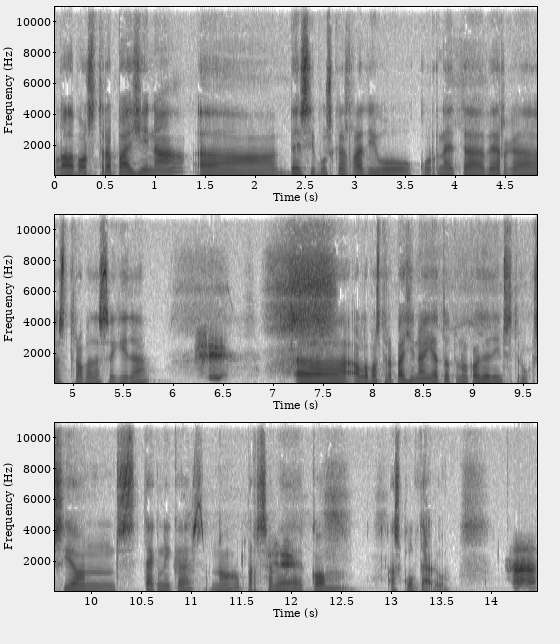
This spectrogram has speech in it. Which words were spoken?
La vostra pàgina, eh, bé, si busques Ràdio Corneta Berga, es troba de seguida. Sí, Eh, a la vostra pàgina hi ha tota una colla d'instruccions tècniques, no?, per saber com escoltar-ho. uh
